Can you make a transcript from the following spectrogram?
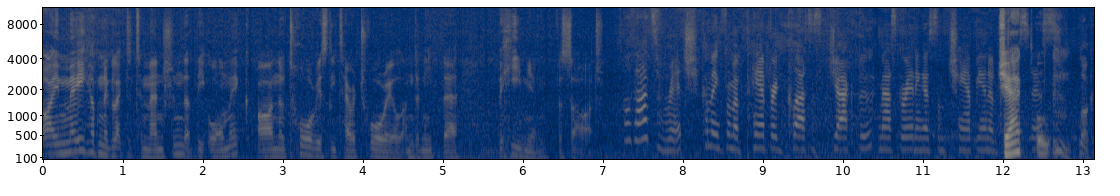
I may have neglected to mention that the Ormic are notoriously territorial underneath their Bohemian facade. Oh, that's rich. Coming from a pampered classist jackboot masquerading as some champion of Jack justice. Look,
